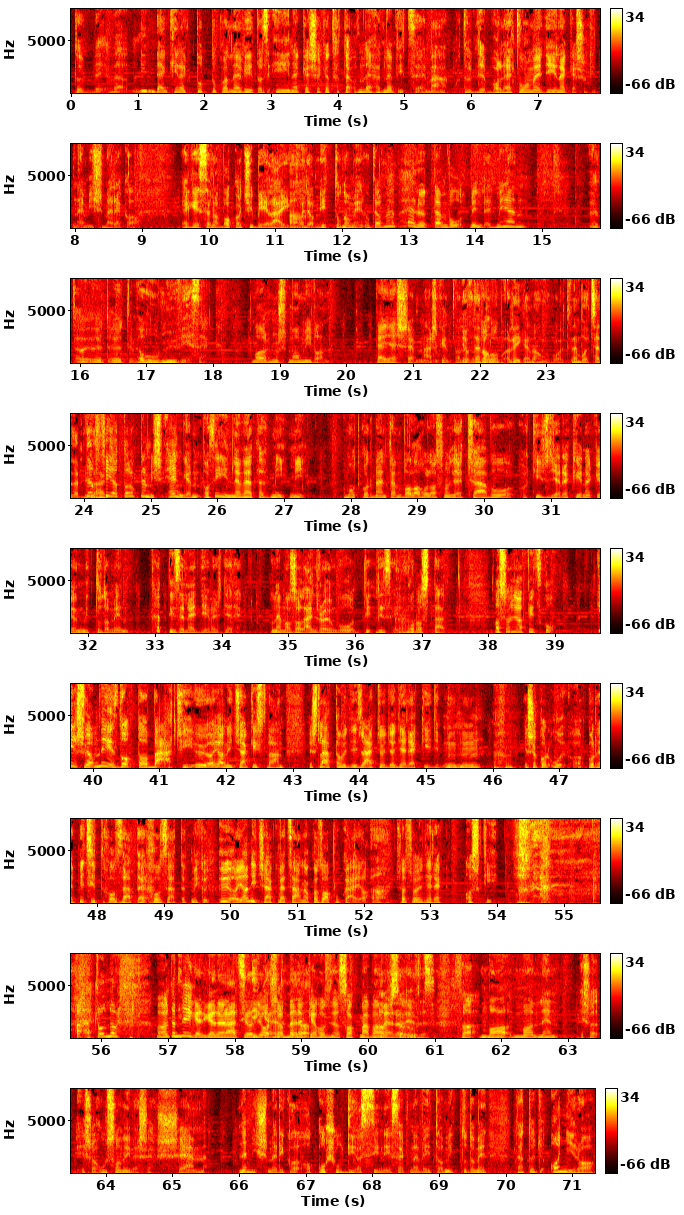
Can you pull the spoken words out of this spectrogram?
mindenkinek tudtuk a nevét, az énekeseket, hát te, ne, hát ne viccelj már. Hát, hogy van lett volna egy énekes, akit nem ismerek a egészen a Bakacsi Béláig, Aha. vagy a mit tudom én. Hát, már előttem volt, mindegy, milyen öt, öt, öt, ó, művészek. Ma, most ma mi van? Teljesen másként van Jó, ez de a dolog. rang, régen rang volt, nem volt De a celebvilág. fiatalok nem is engem, az én nevet, mi, mi? A múltkor mentem valahol, azt mondja egy csávó a kisgyerekének, ilyen, mit tudom én, hát 11 éves gyerek. Nem az a lány rajongó vizé, korosztály. Azt mondja a fickó, kisfiam, nézd, ott a bácsi, ő a Janicsák István. És láttam, hogy így látja, hogy a gyerek így, uh-huh. Uh-huh. és akkor, akkor egy picit hozzátett, hozzátett még, hogy ő a Janicsák Vecának az apukája. Ah. És azt mondja a gyerek, az ki? Hát mondom, mondom, még egy generáció, Igen, gyorsan bele a... kell hozni a szakmában, Abszolút. mert szóval ma, ma nem, és a, és a 20 évesek sem nem ismerik a, a Kossuth színészek nevét, amit tudom én. Tehát, hogy annyira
